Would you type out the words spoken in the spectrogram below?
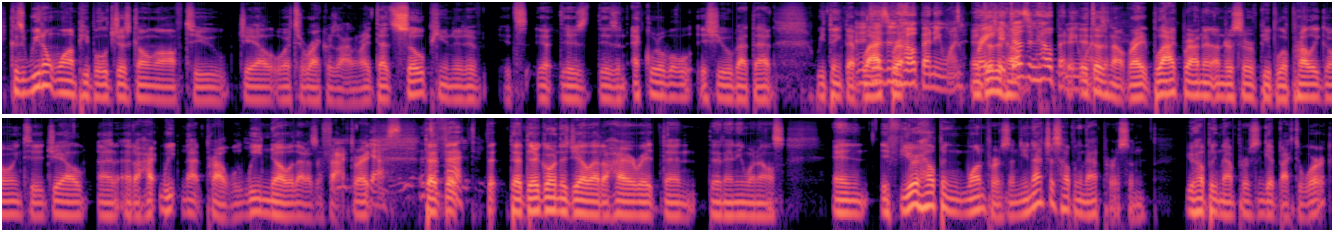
because we don't want people just going off to jail or to Rikers Island right that's so punitive it's it, there's there's an equitable issue about that. We think that and black it doesn't help anyone, right? It doesn't, it help, doesn't help anyone. It, doesn't help, right? Black, brown, and underserved people are probably going to jail at, at a high. We not probably we know that as a fact, right? Yes, that, that, that that they're going to jail at a higher rate than than anyone else. And if you're helping one person, you're not just helping that person. You're helping that person get back to work.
